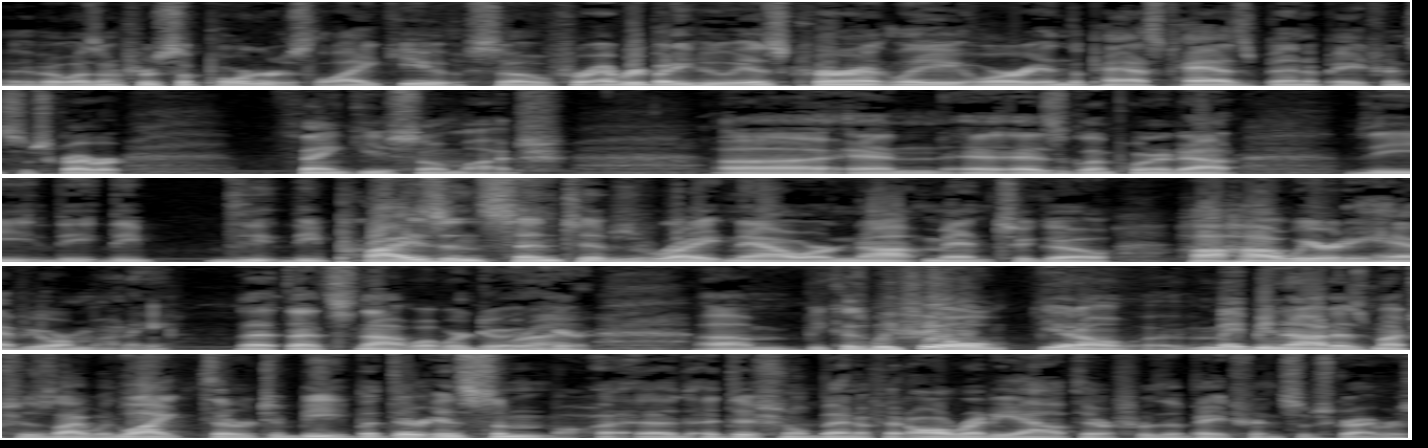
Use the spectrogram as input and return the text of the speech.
if it wasn't for supporters like you. So, for everybody who is currently or in the past has been a patron subscriber, thank you so much. Uh, and as Glenn pointed out, the, the, the, the, the prize incentives right now are not meant to go, haha, we already have your money. That that's not what we're doing Right. here, um, because we feel you know maybe not as much as I would like there to be, but there is some uh, additional benefit already out there for the Patreon subscribers.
